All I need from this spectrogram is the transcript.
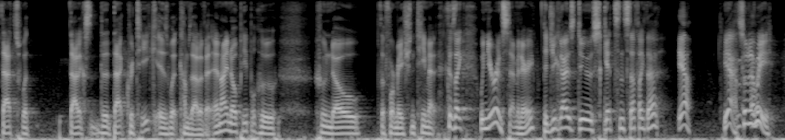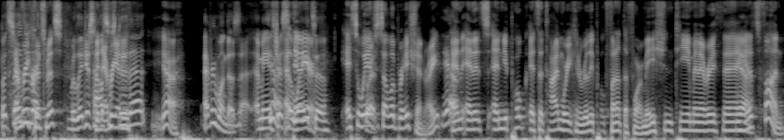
that's what that ex- that that critique is what comes out of it. And I know people who who know the formation team at because like when you're in seminary, did you guys do skits and stuff like that? Yeah. Yeah, so did every- we. but so every like, Christmas, religious houses do that? Yeah, Everyone does that. I mean, it's Yeah, just a way year. to. It's a way of celebration, right? Yeah. And and it's and you poke. It's a time where you can really poke fun at the formation team and everything, Yeah. and it's fun.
